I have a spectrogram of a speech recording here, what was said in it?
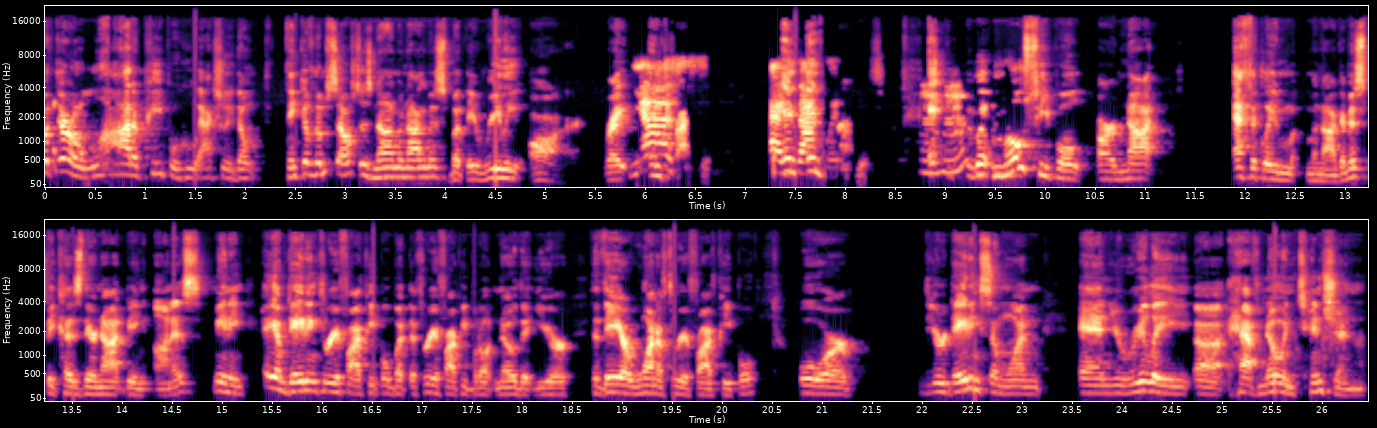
but there are a lot of people who actually don't think of themselves as non-monogamous, but they really are, right? Yes. practice. In- in Exactly. Mhm. And- but most people are not ethically monogamous because they're not being honest meaning hey i'm dating three or five people but the three or five people don't know that you're that they are one of three or five people or you're dating someone and you really uh, have no intention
